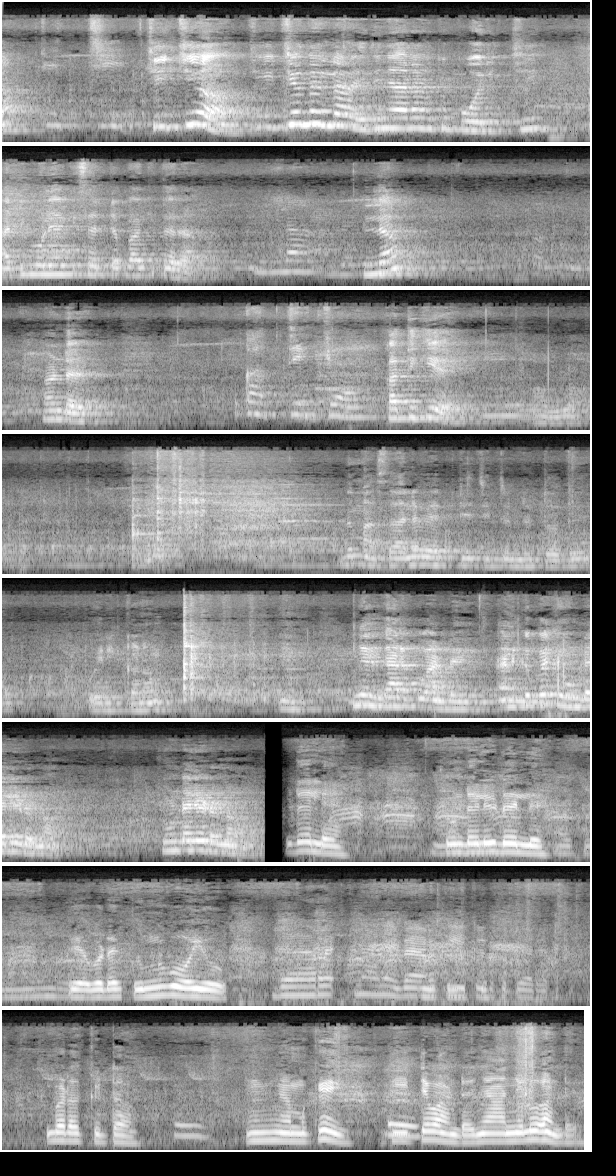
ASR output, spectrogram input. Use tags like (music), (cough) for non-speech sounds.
ചീച്ചിയോ? ചീച്ചിയൊന്നുമില്ല. ഇത് ഞാൻ അവൾക്ക് പൊരിച്ച് അടിപൊളിയാക്കി സെറ്റപ്പ് ആക്കി തരാം. ഇല്ല. വേണ്ടേ? കത്തിക്കേ. ഇത് മസാല വരട്ടി വെച്ചിട്ടുണ്ട് കേട്ടോ ഇത്. പൊരിക്കണം. ഉം. ഇനി എന്താ എനിക്ക് വേണ്ടത്? എനിക്കിപ്പോ ചൂണ്ടലിടണോ ചൂണ്ടലിടണോ ഇടല്ലേ? ചൂണ്ടലിടല്ലേ എവിടെ? തിന്നു പോയോ? വേറെ ഇവിടെ കിട്ടോ നമുക്കേ തീറ്റ വേണ്ടേ? ഞാഞ്ഞൾ വേണ്ടേ?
